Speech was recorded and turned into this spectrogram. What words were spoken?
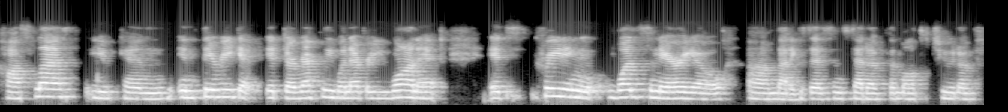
costs less, you can, in theory, get it directly whenever you want it. It's creating one scenario um, that exists instead of the multitude of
